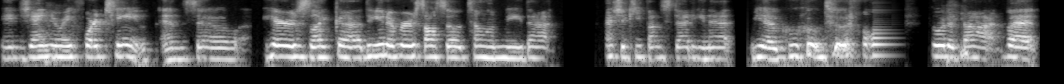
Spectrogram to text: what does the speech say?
in January 14th. And so here's like uh, the universe also telling me that I should keep on studying it. You know, Google Doodle, who would have thought? But,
